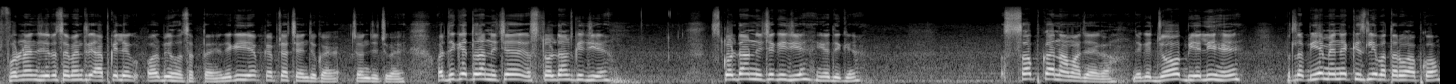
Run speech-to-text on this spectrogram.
four nine zero seven three आपके लिए और भी हो सकता है। देखिए ये कैप्चा चेंज चुका है चेंज हो चुका है। और देखिए थोड़ा नीचे स्क्रॉल डाउन कीजिए। स्क्रॉल डाउन नीचे कीजिए, ये देखिए। सब का नाम आ जाएगा। देखिए जो बी है मतलब ये मैंने किस लिए बता रहा हूँ आपको?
